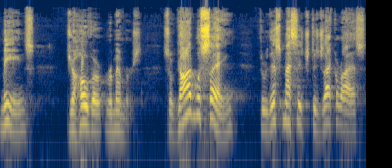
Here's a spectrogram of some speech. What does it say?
means Jehovah remembers. So God was saying through this message to Zacharias,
